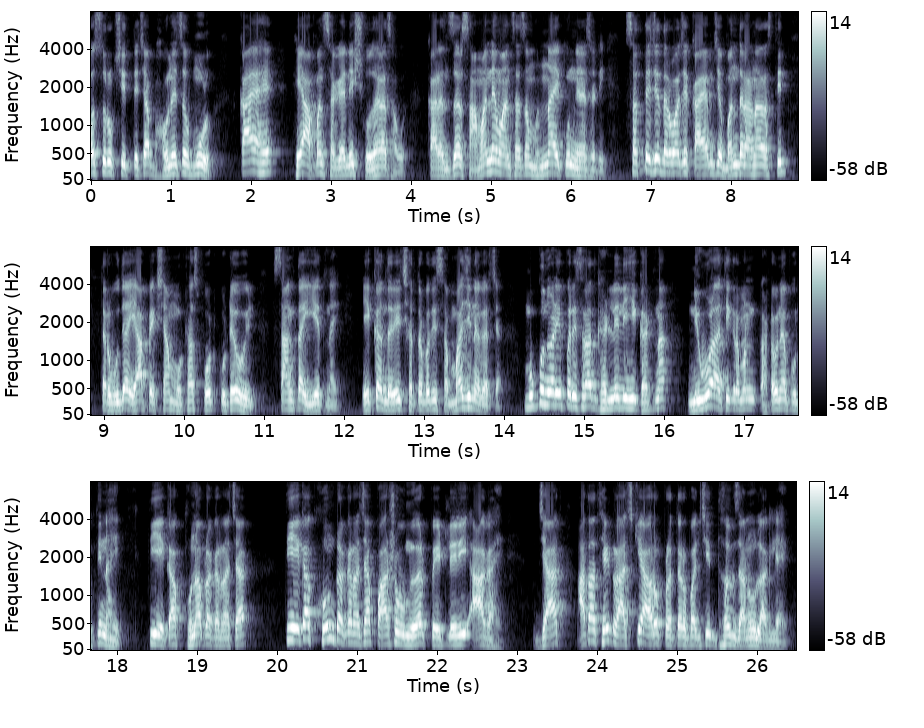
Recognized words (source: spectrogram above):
असुरक्षिततेच्या भावनेचं मूळ काय आहे हे आपण सगळ्यांनी शोधायलाच हवं. कारण जर सामान्य माणसाचं म्हणणं ऐकून घेण्यासाठी सत्तेचे दरवाजे कायमचे बंद राहणार असतील तर उद्या यापेक्षा मोठा स्फोट कुठे होईल सांगता येत नाही. एकंदरीत छत्रपती संभाजीनगरच्या मुकुंदवाडी परिसरात घडलेली ही घटना निव्वळ अतिक्रमण हटवण्यापुरती नाही. ती एका खुना प्रकरणाच्या ती एका खून प्रकरणाच्या पार्श्वभूमीवर पेटलेली आग आहे ज्यात आता थेट राजकीय आरोप प्रत्यारोपांची धग जाणवू लागली आहे.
